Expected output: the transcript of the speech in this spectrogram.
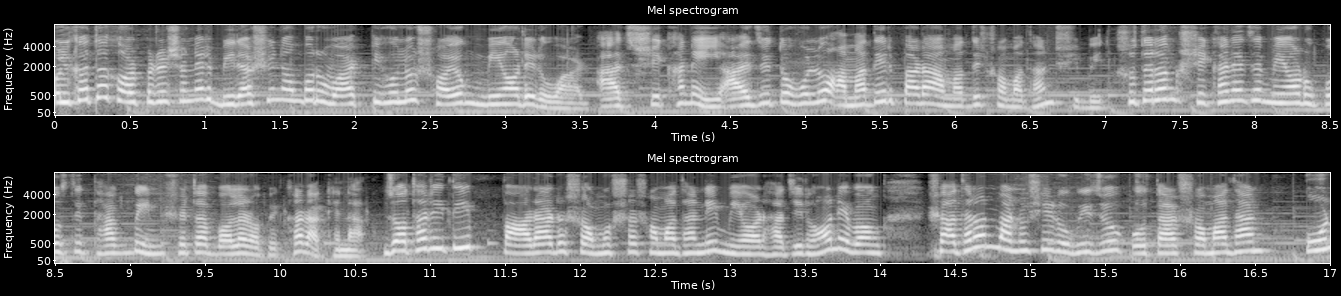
কলকাতা কর্পোরেশনের বিরাশি নম্বর ওয়ার্ডটি হলো স্বয়ং মেয়রের ওয়ার্ড। আজ সেখানেই আয়োজিত হলো আমাদের পাড়া, আমাদের সমাধান শিবির। সুতরাং সেখানে যে মেয়র উপস্থিত থাকবেন, সেটা বলার অপেক্ষা রাখে না। যথারীতি পাড়ার সমস্যা সমাধানে মেয়র হাজির হন এবং সাধারণ মানুষের অভিযোগ ও তার সমাধান কোন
